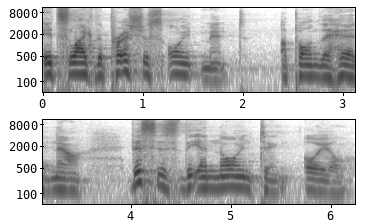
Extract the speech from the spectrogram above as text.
It's like the precious ointment upon the head. Now, this is the anointing oil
